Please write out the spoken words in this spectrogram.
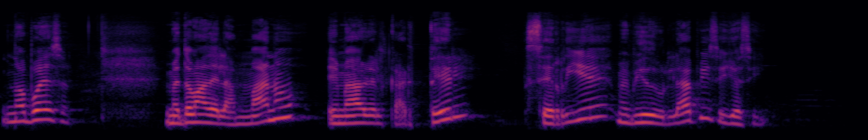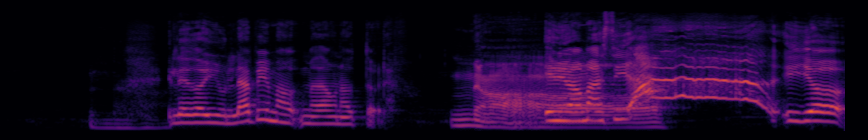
no puede ser. Me toma de las manos y me abre el cartel, se ríe, me pide un lápiz y yo así. Y le doy un lápiz y me, me da un autógrafo. No. Y mi mamá así, ¡ah! Y yo...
